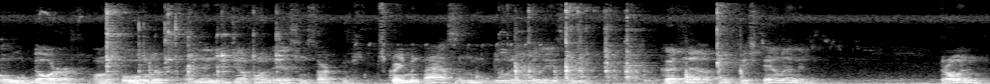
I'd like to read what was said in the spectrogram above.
old daughter on the four-wheeler and then you jump on this and start screaming past and doing wheelies and cutting up and fishtailing and throwing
